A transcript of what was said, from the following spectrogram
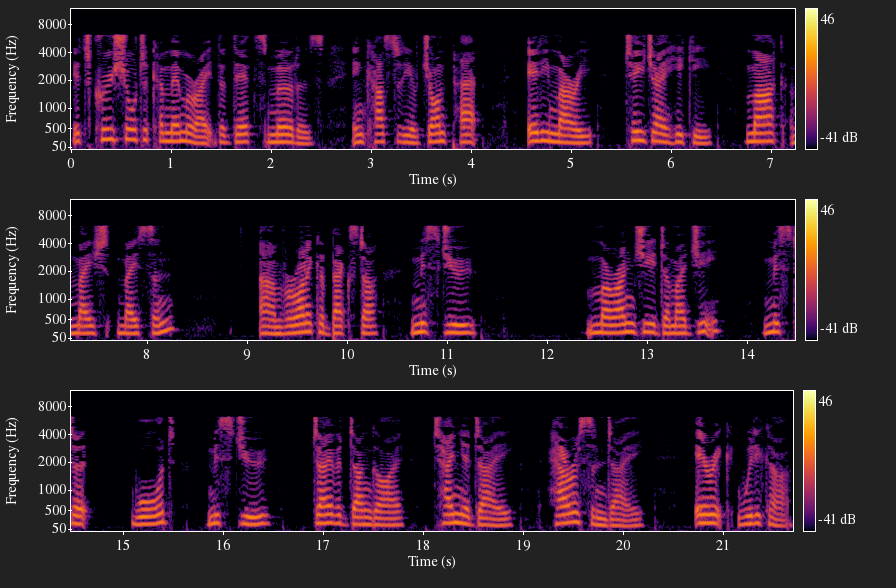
It's crucial to commemorate the deaths, murders in custody of John Pat, Eddie Murray, TJ Hickey, Mark Mason, um, Veronica Baxter, Miss Dhu, Mulrunji Doomadgee, Mr. Ward, Miss Dhu, David Dungay, Tanya Day, Harrison Day, Eric Whitaker,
